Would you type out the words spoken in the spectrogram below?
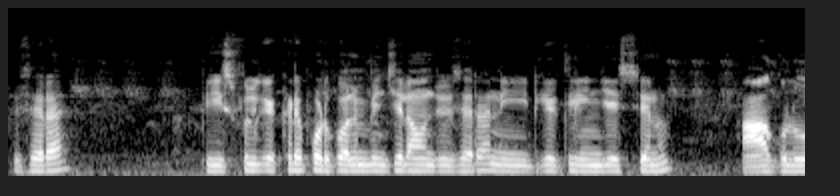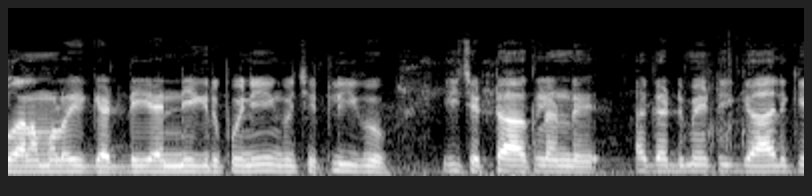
చూసారా? పీస్ఫుల్గా ఎక్కడే పడుకోవాలనిపించేలా ఉంది చూసారా? నీట్గా క్లీన్ చేసాను ఆకులు అలమలు ఈ గడ్డి అన్నీ ఎగిరిపోయినాయి. ఇంకో చెట్లు ఇగో ఈ చెట్టు ఆకులు అండి ఆ గడ్డి మేటి గాలికి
